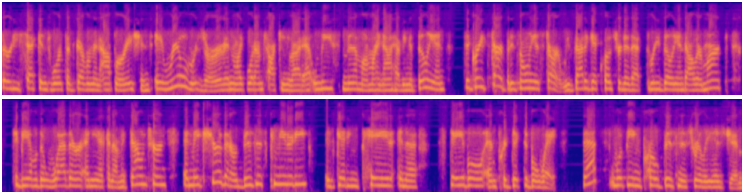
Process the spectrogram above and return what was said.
30 seconds worth of government operations, a real reserve, and like what I'm talking about, at least minimum right now having a billion, it's a great start, but it's only a start. We've got to get closer to that $3 billion mark to be able to weather any economic downturn and make sure that our business community is getting paid in a stable and predictable way. That's what being pro business really is, Jim.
